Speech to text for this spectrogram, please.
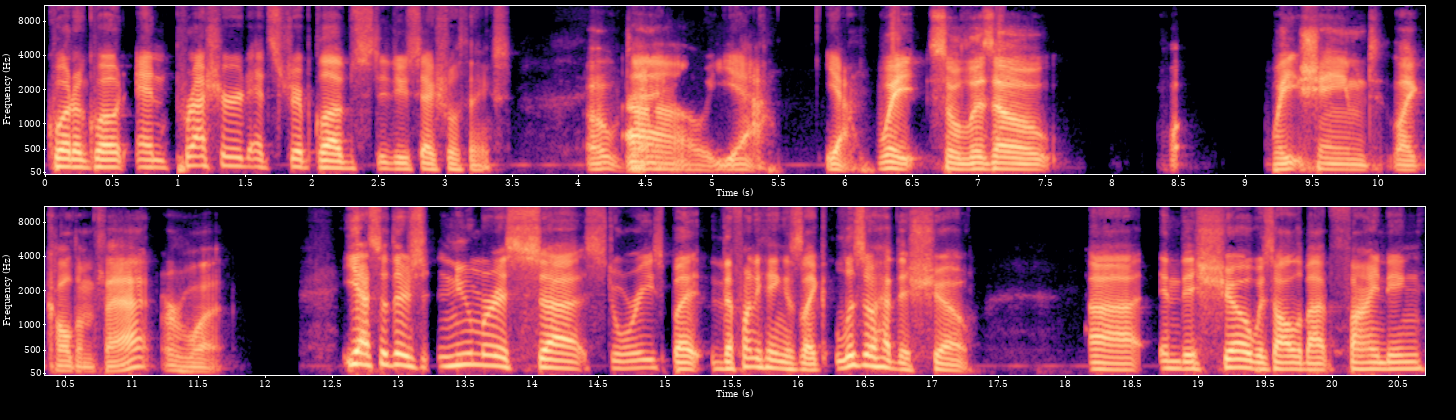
quote unquote, and pressured at strip clubs to do sexual things. Oh. Oh, yeah. Yeah. Wait, so Lizzo weight shamed, like called them fat or what? Yeah, so there's numerous uh, stories, but the funny thing is, like Lizzo had this show, uh, and this show was all about finding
